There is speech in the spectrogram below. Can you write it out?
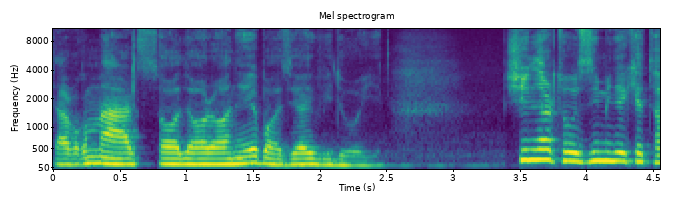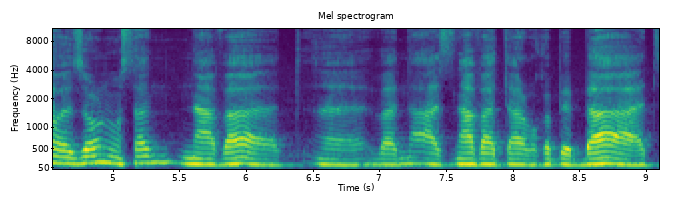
در واقع مرد سالارانه بازی های ویدئویی. شیلنر توضیح میده که تا 1990 و از 90 در واقع به بعد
